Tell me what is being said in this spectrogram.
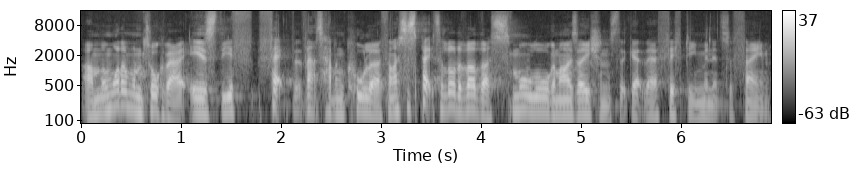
Um, and what I want to talk about is the effect that that's had on Cool Earth. And I suspect a lot of other small organizations that get their 15 minutes of fame.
